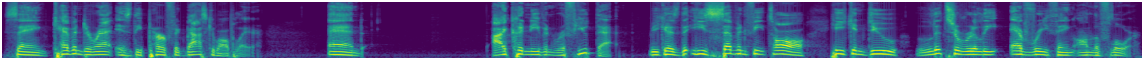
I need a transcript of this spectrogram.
saying Kevin Durant is the perfect basketball player, and I couldn't even refute that because the, he's seven feet tall. He can do literally everything on the floor.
